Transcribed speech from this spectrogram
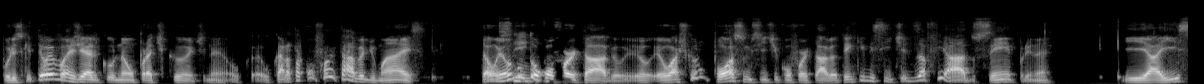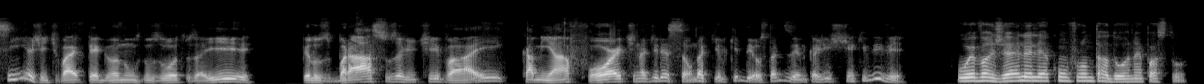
Por isso que tem o evangélico não praticante, né? O, o cara tá confortável demais. Então eu Sim. não tô confortável. Eu, eu acho que eu não posso me sentir confortável. Eu tenho que me sentir desafiado sempre, né? E aí sim a gente vai pegando uns nos outros aí, pelos braços, a gente vai caminhar forte na direção daquilo que Deus está dizendo que a gente tinha que viver. O evangelho ele é confrontador, né, pastor?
